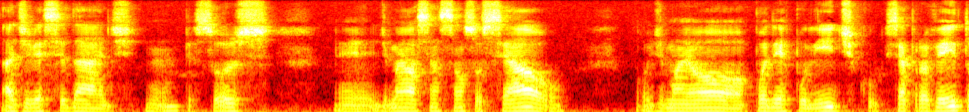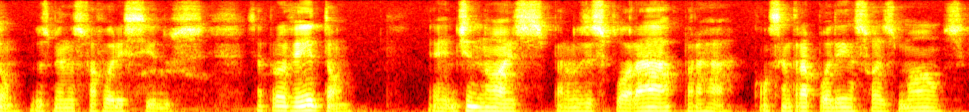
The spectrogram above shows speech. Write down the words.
da adversidade. Né? Pessoas é, de maior ascensão social ou de maior poder político que se aproveitam dos menos favorecidos se aproveitam é, de nós para nos explorar, para concentrar poder em suas mãos.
